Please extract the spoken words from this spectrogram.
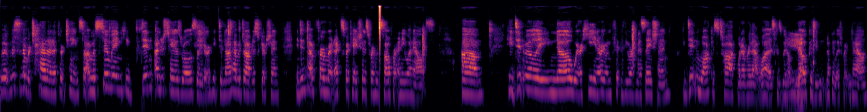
this is number 10 out of 13. So I'm assuming he didn't understand his role as leader. He did not have a job description. He didn't have firm written expectations for himself or anyone else. Um, he didn't really know where he and everyone fit into the organization. He didn't walk his talk, whatever that was, because we don't Yep. know because nothing was written down.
